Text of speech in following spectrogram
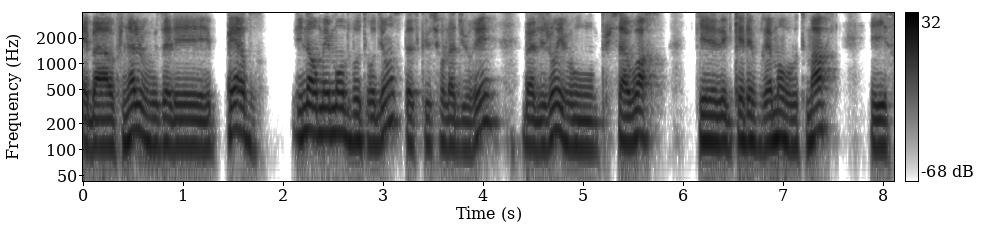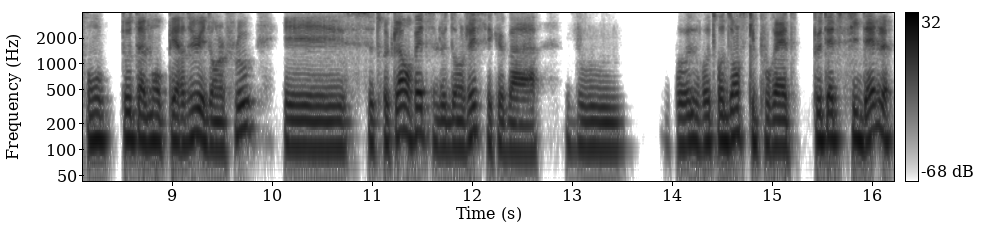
et bah, au final, vous allez perdre énormément de votre audience parce que sur la durée, bah, les gens, ils vont plus savoir quelle, est vraiment votre marque et ils seront totalement perdus et dans le flou. Et ce truc-là, en fait, le danger, c'est que bah, vous, votre audience qui pourrait être peut-être fidèle,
